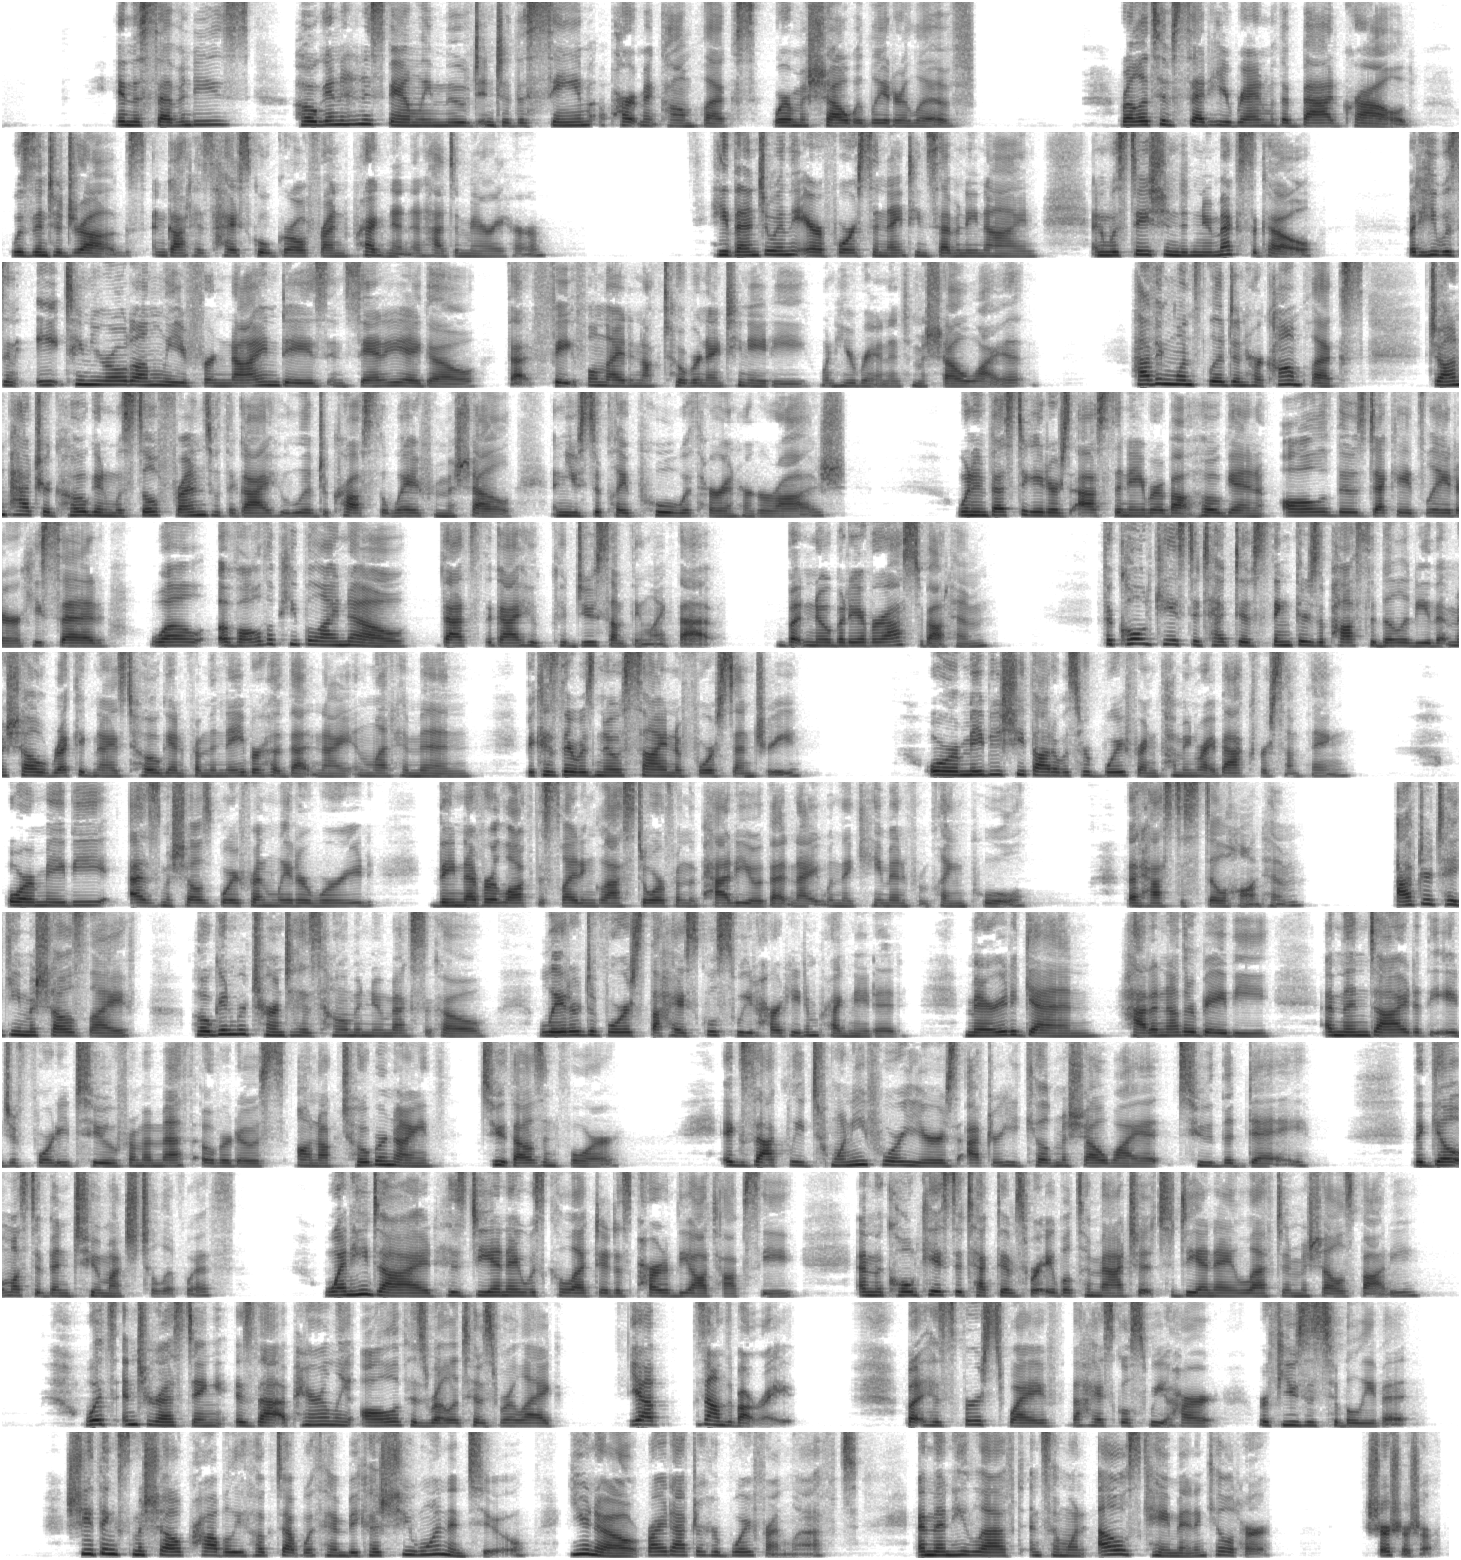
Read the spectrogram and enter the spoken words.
In the 70s, Hogan and his family moved into the same apartment complex where Michelle would later live. Relatives said he ran with a bad crowd, was into drugs, and got his high school girlfriend pregnant and had to marry her. He then joined the Air Force in 1979 and was stationed in New Mexico, but he was an 18 year old on leave for nine days in San Diego that fateful night in October 1980 when he ran into Michelle Wyatt. Having once lived in her complex, John Patrick Hogan was still friends with the guy who lived across the way from Michelle and used to play pool with her in her garage. When investigators asked the neighbor about Hogan all of those decades later, he said, Well, of all the people I know, that's the guy who could do something like that. But nobody ever asked about him. The cold case detectives think there's a possibility that Michelle recognized Hogan from the neighborhood that night and let him in, because there was no sign of forced entry. Or maybe she thought it was her boyfriend coming right back for something. Or maybe, as Michelle's boyfriend later worried, they never locked the sliding glass door from the patio that night when they came in from playing pool. That has to still haunt him. After taking Michelle's life, Hogan returned to his home in New Mexico, later divorced the high school sweetheart he'd impregnated, married again, had another baby, and then died at the age of 42 from a meth overdose on October 9th, 2004. Exactly 24 years after he killed Michelle Wyatt to the day. The guilt must have been too much to live with. When he died, his DNA was collected as part of the autopsy, and the cold case detectives were able to match it to DNA left in Michelle's body. What's interesting is that apparently all of his relatives were like, yep, sounds about right. But his first wife, the high school sweetheart, refuses to believe it. She thinks Michelle probably hooked up with him because she wanted to, you know, right after her boyfriend left. And then he left and someone else came in and killed her. Sure, sure, sure.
